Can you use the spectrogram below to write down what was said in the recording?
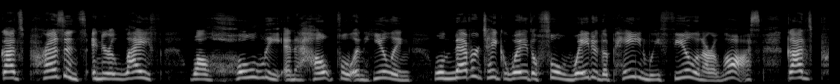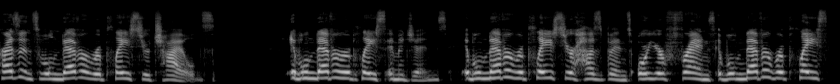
God's presence in your life, while holy and helpful and healing, will never take away the full weight of the pain we feel in our loss. God's presence will never replace your child's. It will never replace Imogen's. It will never replace your husband's or your friends. It will never replace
